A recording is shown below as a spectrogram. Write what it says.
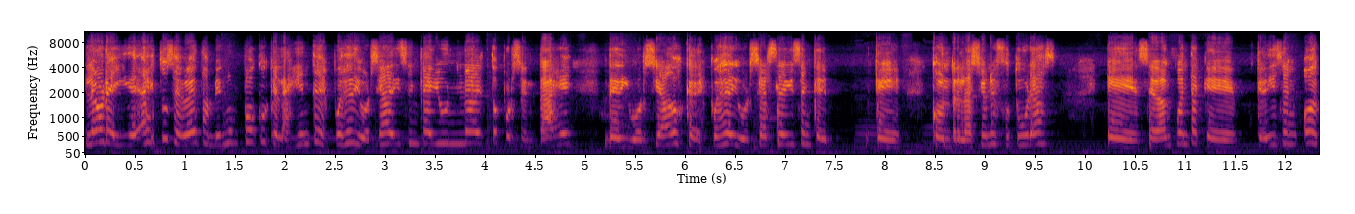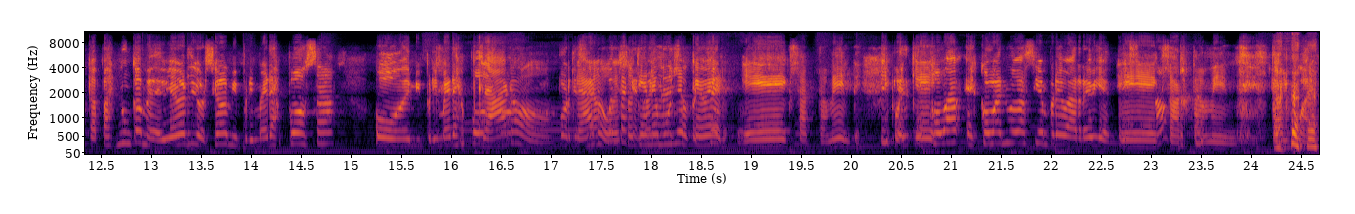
Laura, y a esto se ve también un poco que la gente después de divorciar dicen que hay un alto porcentaje de divorciados que después de divorciarse dicen que, que con relaciones futuras eh, se dan cuenta que, que dicen, oh, capaz nunca me debía haber divorciado de mi primera esposa o de mi primer esposo. Claro, porque claro, eso tiene mucho que ver. Exactamente. Y porque escoba, escoba, nueva siempre va reviendo. Exactamente, tal cual.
